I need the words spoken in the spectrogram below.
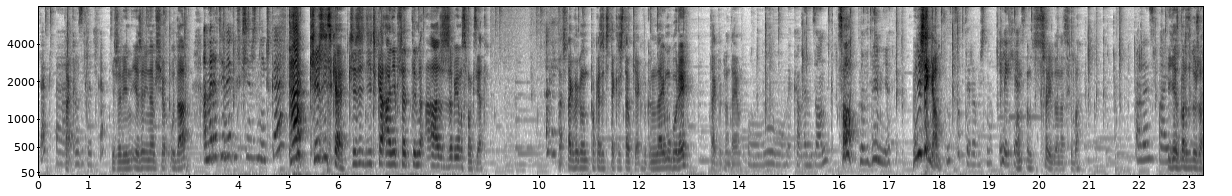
Tak? Ta Tak. rozgrywka? Jeżeli, jeżeli nam się uda. A my ratujemy jakąś księżniczkę? Tak! Księżniczkę! Księżniczkę, a nie przed tym, aż żeby ją smok zjadł. Okej. Patrz, tak wygląda, pokażę ci te kryształki, jak wyglądają u góry. Tak wyglądają. Uuu, jaka wędzonka. Co? No w dymie. No nie sięgam! No co ty robisz, no? Ile ich On, jest? on strzelił do nas chyba. Ale jest fajnie. Ich jest bardzo dużo,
